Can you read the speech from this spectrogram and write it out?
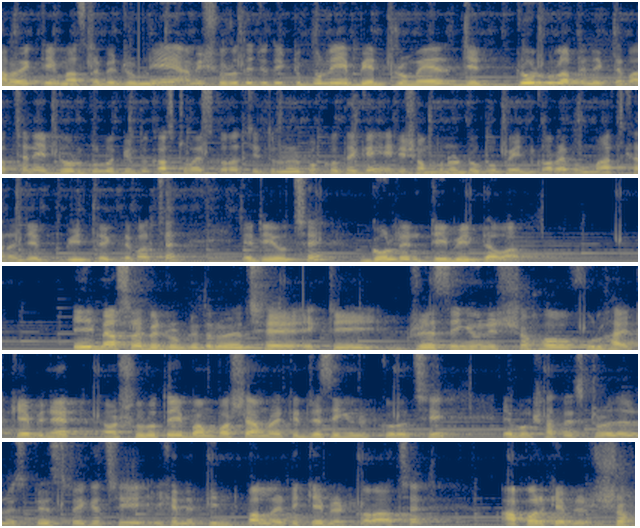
আরও একটি মাস্টার বেডরুম নিয়ে। আমি শুরুতে যদি একটু বলি, এই বেডরুমের যে ডোরগুলো আপনি দেখতে পাচ্ছেন, এই ডোরগুলো কিন্তু কাস্টমাইজ করা চিত্রনের পক্ষ থেকে। এটি সম্পূর্ণ ডোকো পেইন্ট করা এবং মাঝখানে যে বিট দেখতে পাচ্ছেন, এটি হচ্ছে গোল্ডেন টি বিট দেওয়া। এই মাস্টার বেডরুমটিতে রয়েছে একটি ড্রেসিং ইউনিট সহ ফুল হাইট ক্যাবিনেট আমার শুরুতেই বাম পাশে আমরা একটি ড্রেসিং ইউনিট করেছি এবং সাথে স্টোরেজের জন্য স্পেস রেখেছি। এখানে তিন পাল্লা একটি ক্যাবিনেট করা আছে আপার ক্যাবিনেট সহ।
